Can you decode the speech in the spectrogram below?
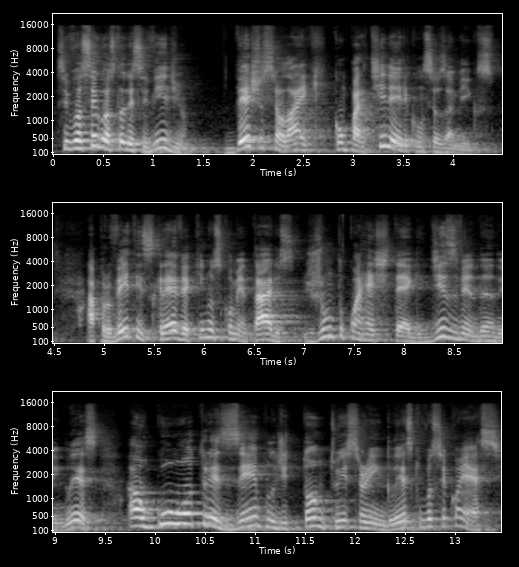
Se você gostou desse vídeo, deixe o seu like, compartilhe ele com seus amigos. Aproveita e escreve aqui nos comentários, junto com a hashtag Desvendando Inglês, algum outro exemplo de tongue twister em inglês que você conhece.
